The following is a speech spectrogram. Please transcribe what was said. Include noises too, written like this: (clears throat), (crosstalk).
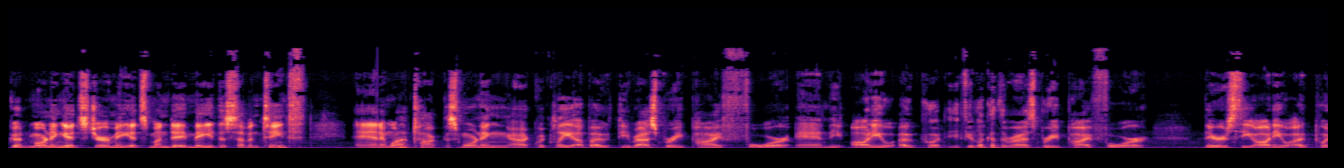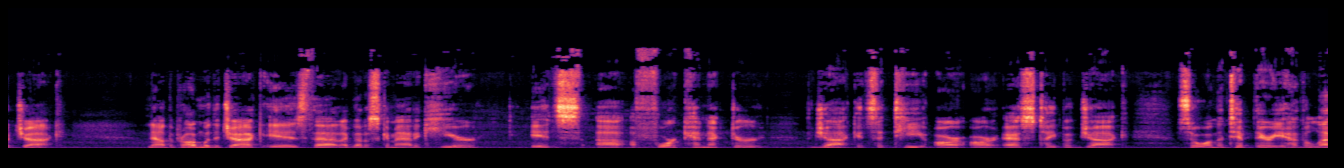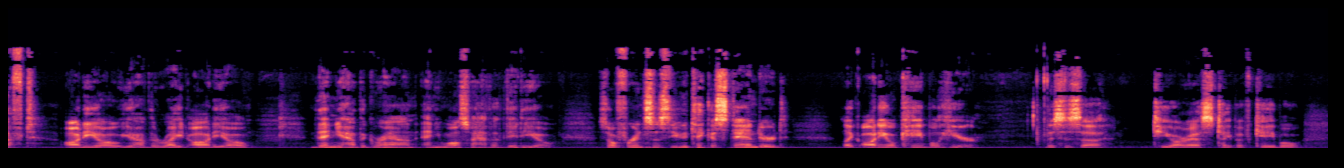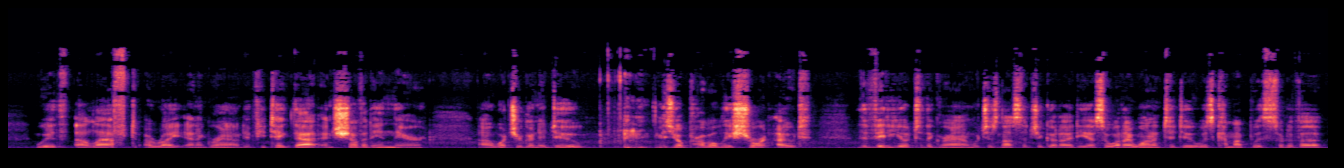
Good morning, it's Jeremy. It's Monday, May the 17th, and I want to talk this morning uh, quickly about the Raspberry Pi 4 and the audio output. If you look at the Raspberry Pi 4, there's the audio output jack. Now, the problem with the jack is that I've got a schematic here. It's uh, a four connector jack. It's a TRRS type of jack. So on the tip there, you have the left audio, you have the right audio, then you have the ground, and you also have a video. So for instance, if you take a standard like audio cable here, this is a TRS type of cable with a left, a right, and a ground. If you take that and shove it in there, uh, what you're going to do (clears throat) is you'll probably short out the video to the ground, which is not such a good idea. So what I wanted to do was come up with sort of a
